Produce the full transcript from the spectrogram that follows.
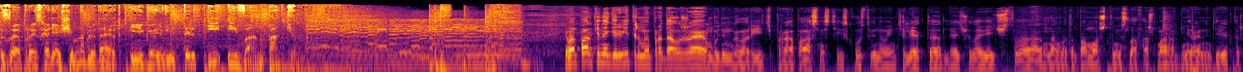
За происходящим наблюдают Игорь Виттель и Иван Панкин. Иван Панкин и Игорь Виттель. Мы продолжаем. Будем говорить про опасности искусственного интеллекта для человечества. Нам в этом поможет Станислав Ашманов, генеральный директор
